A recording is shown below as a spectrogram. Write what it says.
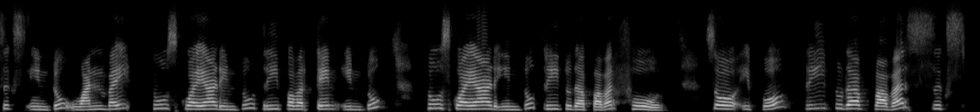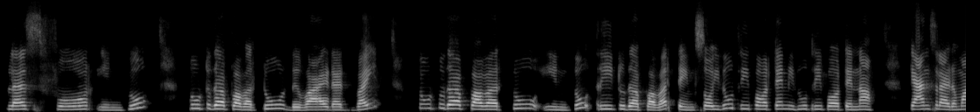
six into one by two squared into three power ten into two squared into three to the power four so இப்போ three to the power six plus four into two to the power two divided by two to the power two into three to the power ten so இதுவும் த்ரீ பவர் டென் இதுவும் த்ரீ பவர் டென்னா கேன்சல் ஆயிடுமா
